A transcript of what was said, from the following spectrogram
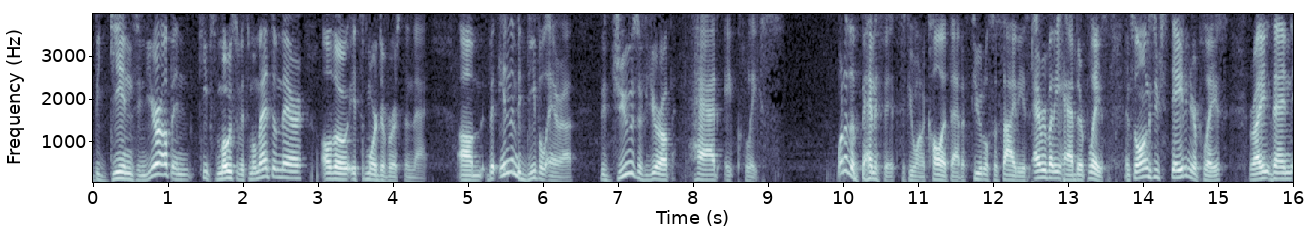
begins in Europe and keeps most of its momentum there, although it's more diverse than that. Um, but in the medieval era, the Jews of Europe had a place. One of the benefits, if you want to call it that, of feudal society is everybody had their place. And so long as you stayed in your place, right, then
